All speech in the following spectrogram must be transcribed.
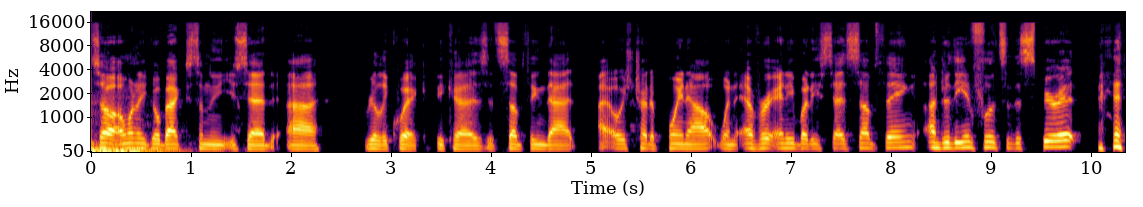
So I want to go back to something that you said. Uh, really quick because it's something that I always try to point out whenever anybody says something under the influence of the spirit and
